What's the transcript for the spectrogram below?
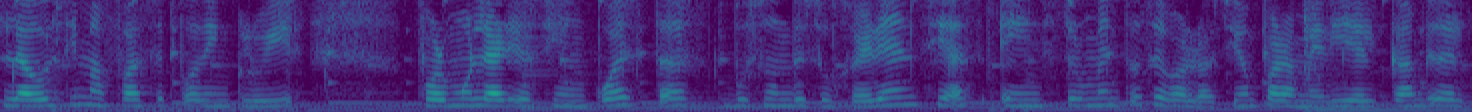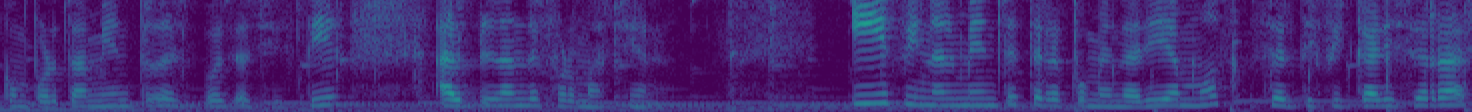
La última fase puede incluir formularios y encuestas, buzón de sugerencias e instrumentos de evaluación para medir el cambio del comportamiento después de asistir al plan de formación. Y finalmente te recomendaríamos certificar y cerrar.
